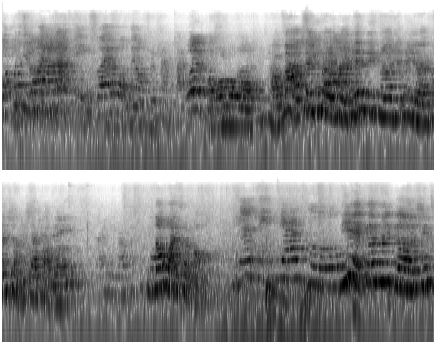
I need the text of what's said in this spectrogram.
我不喜欢芭比，所以我没有去看芭比。哦，好，那我先看一下妍玲呢，严玲也来分享一下好了。你都玩什么？森林家族。你也跟那个星辰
